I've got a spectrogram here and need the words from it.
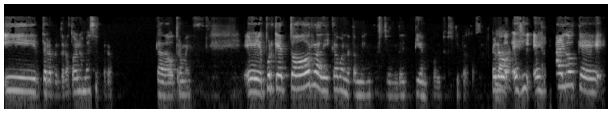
y de repente no todos los meses, pero cada otro mes. Eh, porque todo radica, bueno, también en cuestión de tiempo y todo ese tipo de cosas. Pero Claro. es, es algo que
